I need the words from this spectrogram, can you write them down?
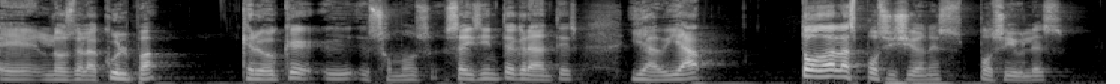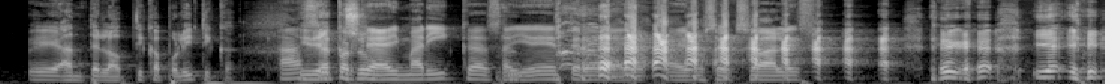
eh, los de la culpa, creo que eh, somos seis integrantes y había todas las posiciones posibles eh, ante la óptica política. Ah, Y sí, porque acaso- hay maricas, hay heteros, hay, hay homosexuales. y, y-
